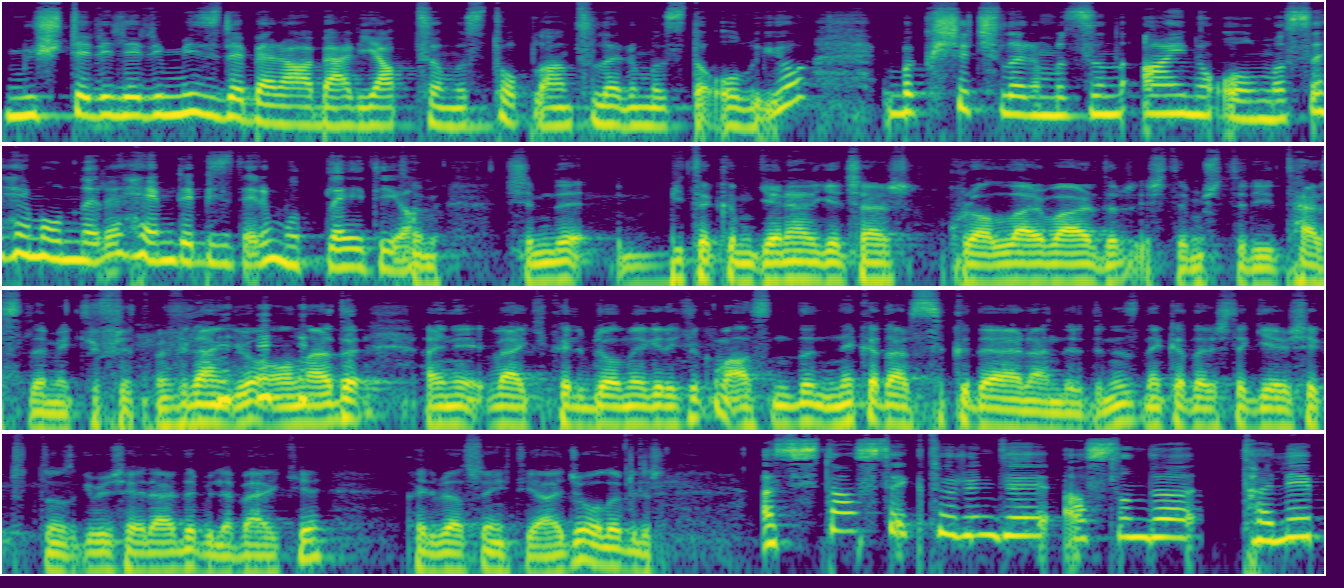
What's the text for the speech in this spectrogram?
müşterilerimizle beraber yaptığımız toplantılarımız da oluyor. Bakış açılarımızın aynı olması hem onları hem de bizleri mutlu ediyor. Tabii. Şimdi bir takım genel geçer kurallar vardır. İşte müşteriyi tersleme, küfretme falan gibi. Onlar da hani belki kalibre olmaya gerek yok ama aslında ne kadar sıkı değerlendirdiniz, ne kadar işte gevşek tuttuğunuz gibi şeylerde bile belki kalibrasyon ihtiyacı olabilir. Asistan sektöründe aslında talep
